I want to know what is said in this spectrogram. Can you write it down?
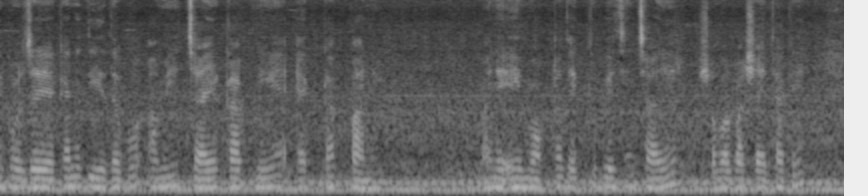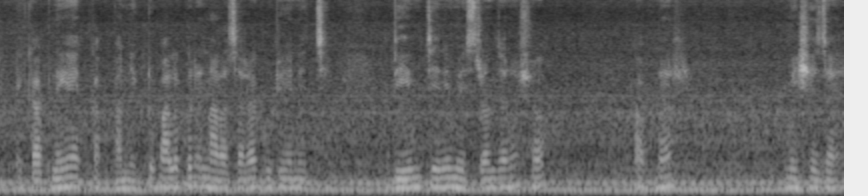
এ পর্যায়ে এখানে দিয়ে দেব আমি চায়ের কাপ নিয়ে এক কাপ পানি। মানে এই মগটা দেখতে পেয়েছেন, চায়ের সবার বাসায় থাকে। এই কাপ নিয়ে এক কাপ পানি। একটু ভালো করে নাড়াচাড়া গুটিয়ে নিচ্ছি। ডিম, চিনি, মিশ্রণ যেন সব আপনার মিশে যায়।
